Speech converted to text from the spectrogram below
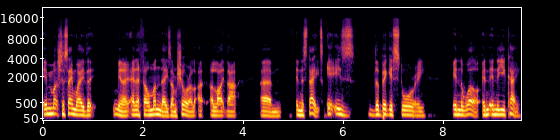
in much the same way that you know NFL Mondays, I'm sure, are, are like that um, in the states. It is the biggest story in the world in, in the UK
